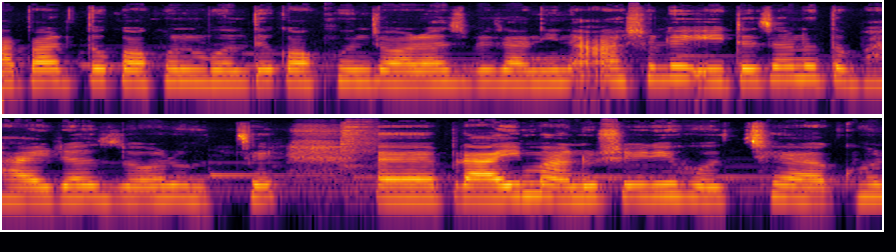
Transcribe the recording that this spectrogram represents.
আবার তো কখন বলতে, কখন জ্বর আসবে জানি না। আসলে এটা জানো তো, ভাইরাস জ্বর হচ্ছে। প্রায় মানুষেরই হচ্ছে এখন।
